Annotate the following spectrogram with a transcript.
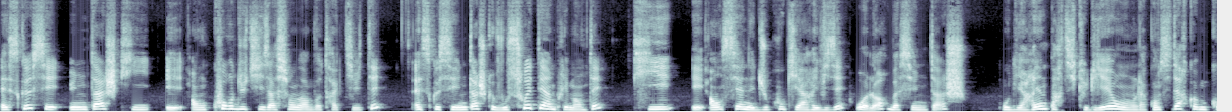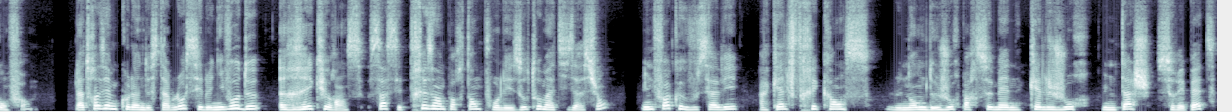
Est-ce que c'est une tâche qui est en cours d'utilisation dans votre activité? Est-ce que c'est une tâche que vous souhaitez implémenter, qui est ancienne et du coup qui a révisé Ou alors bah, c'est une tâche où il n'y a rien de particulier, on la considère comme conforme. La troisième colonne de ce tableau, c'est le niveau de récurrence. Ça, c'est très important pour les automatisations. Une fois que vous savez à quelle fréquence, le nombre de jours par semaine, quel jour une tâche se répète,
